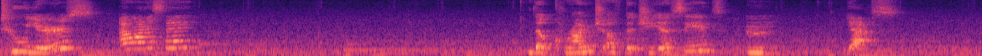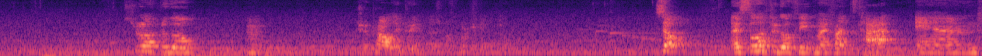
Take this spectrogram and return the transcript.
two years, I want to say. The crunch of the chia seeds, mmm, yes. Still have to go, mm, should probably drink this before sleeping. So, I still have to go feed my friend's cat, and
